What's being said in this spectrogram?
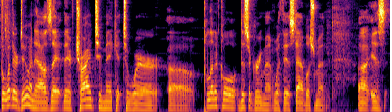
But what they're doing now is they they've tried to make it to where uh, political disagreement with the establishment uh, is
